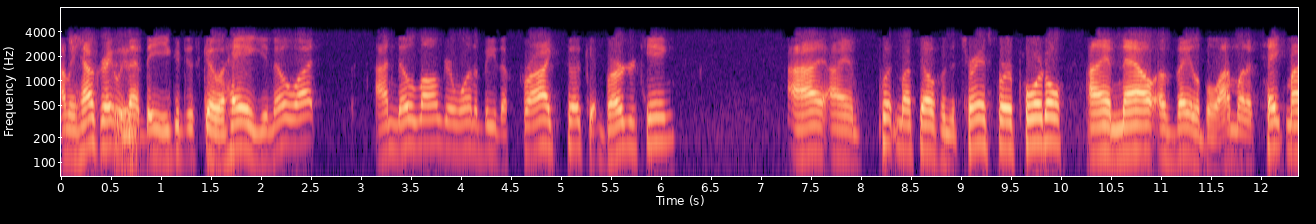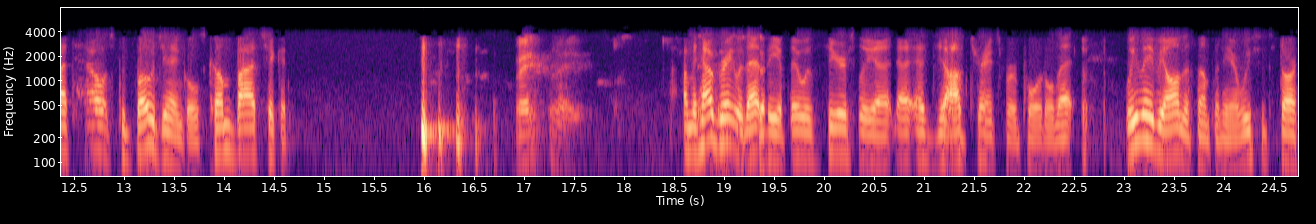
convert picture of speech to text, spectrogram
I mean, how great would that be? You could just go, hey, you know what? I no longer want to be the fry cook at Burger King. I, I am putting myself in the transfer portal. I am now available. I'm going to take my talents to Bojangles. Come buy chicken. Right. Right. I mean, how great would that be if there was seriously a, a, a job transfer portal? That we may be on to something here. We should start.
